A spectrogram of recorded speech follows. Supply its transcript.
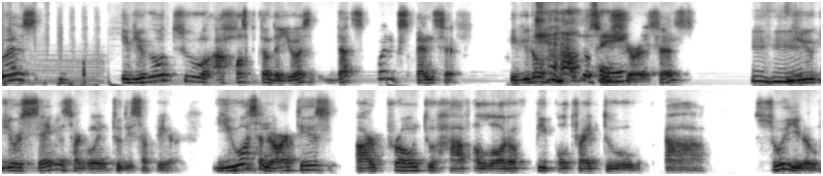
US, if you go to a hospital in the US, that's quite expensive. If you don't have those insurances, mm-hmm. you, your savings are going to disappear. You, as an artist, are prone to have a lot of people try to uh, sue you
